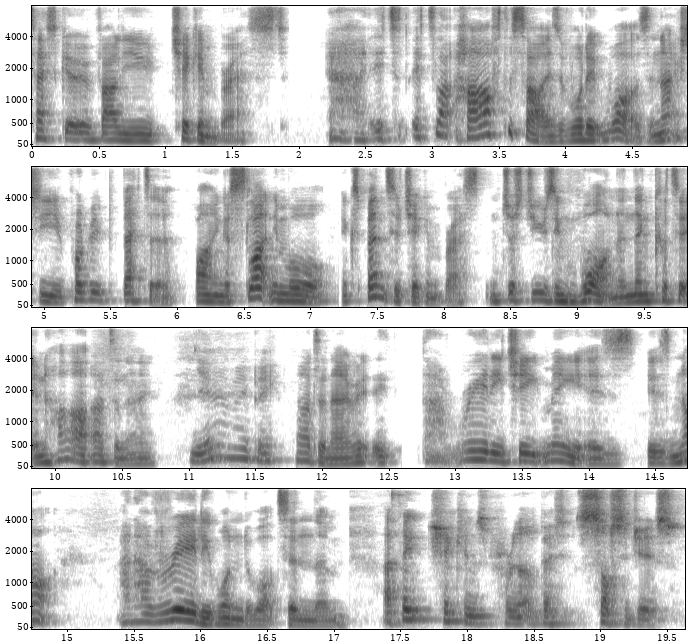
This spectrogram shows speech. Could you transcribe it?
Tesco value chicken breast, ah, it's it's like half the size of what it was, and actually you'd probably be better buying a slightly more expensive chicken breast and just using one and then cut it in half. I don't know. Yeah, maybe. I don't know. It, it, that really cheap meat is is not, and I really wonder what's in them. I think chicken's probably not the best. Sausages,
